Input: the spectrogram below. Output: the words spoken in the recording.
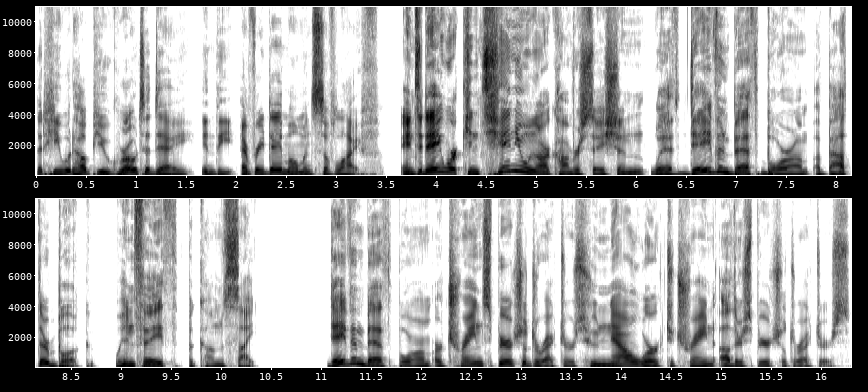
that He would help you grow today in the everyday moments of life. And today we're continuing our conversation with Dave and Beth Booram about their book, When Faith Becomes Sight. Dave and Beth Booram are trained spiritual directors who now work to train other spiritual directors.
